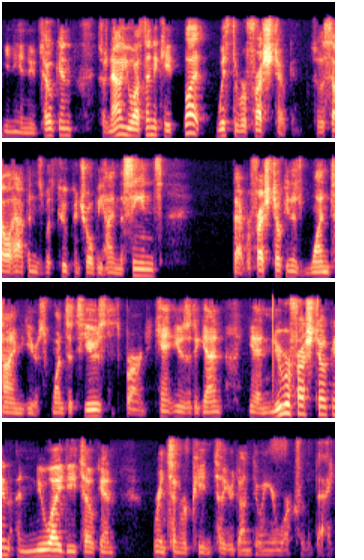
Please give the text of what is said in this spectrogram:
You need a new token. So now you authenticate, but with the refresh token. So the all happens with kube control behind the scenes. That refresh token is one-time use. Once it's used, it's burned. You can't use it again. You get a new refresh token, a new ID token, rinse and repeat until you're done doing your work for the day.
